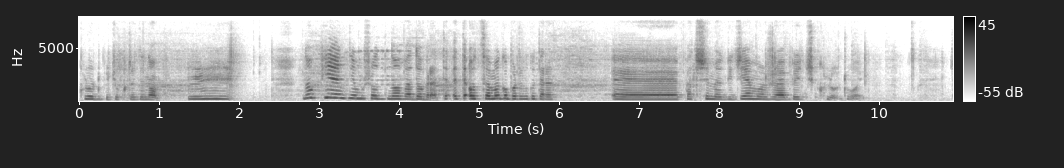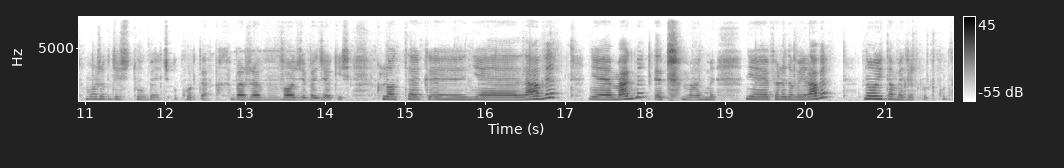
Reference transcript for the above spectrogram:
klucz być ukryty, no... Mm. No pięknie, muszę od nowa. Dobra, te, te, od samego początku teraz e, patrzymy, gdzie może być klucz. Oj. Czy może gdzieś tu być? O kurde, chyba że w wodzie będzie jakiś klocek e, nie lawy, nie magmy, e, magmy, nie fioletowej lawy. No i tam będzie klucz, kurde.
